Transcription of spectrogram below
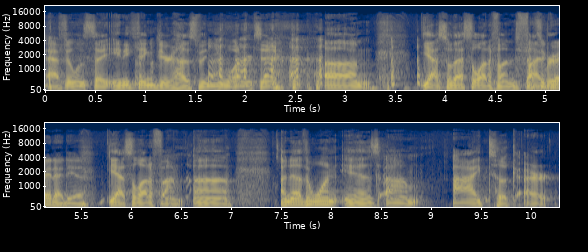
Afton will say anything to your husband you want her to. Um, yeah, so that's a lot of fun. That's a great idea. Yeah, it's a lot of fun. Uh, another one is um, I took our.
